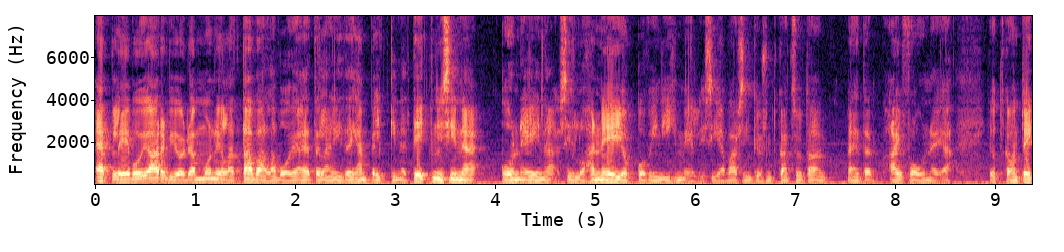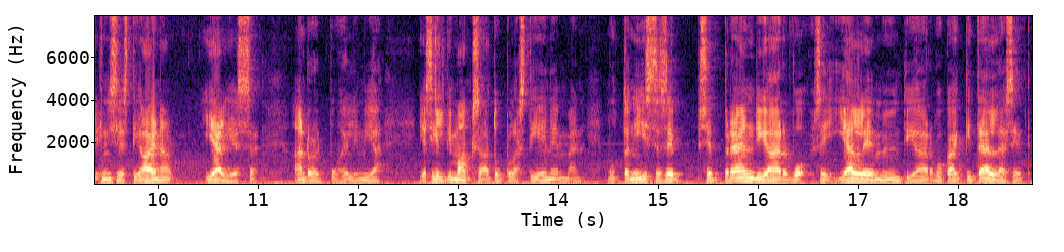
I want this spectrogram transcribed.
Apple voi arvioida monella tavalla, voi ajatella niitä ihan pelkkinä teknisinä koneina, silloinhan ne ei ole kovin ihmeellisiä, varsinkin jos nyt katsotaan näitä iPhoneja, jotka on teknisesti aina jäljessä Android-puhelimia ja silti maksaa tuplasti enemmän. Mutta niissä se, se brändiarvo, se jälleenmyyntiarvo, kaikki tällaiset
